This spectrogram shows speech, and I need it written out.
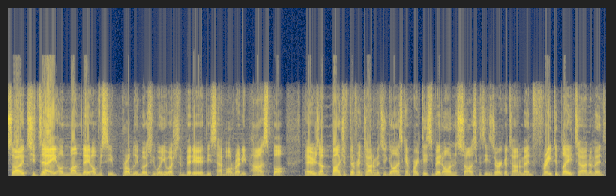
So today, on Monday, obviously, probably most of you when you watch the video, these have already passed, but there's a bunch of different tournaments you guys can participate on. So as you can see, Zerker tournament, free-to-play tournament,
